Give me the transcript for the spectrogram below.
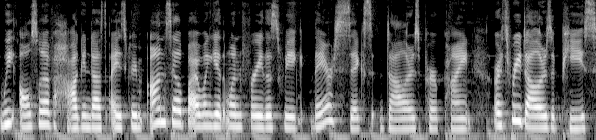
We also have Haagen-Dazs ice cream on sale, buy one get one free this week. They are $6 per pint or $3 a piece.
